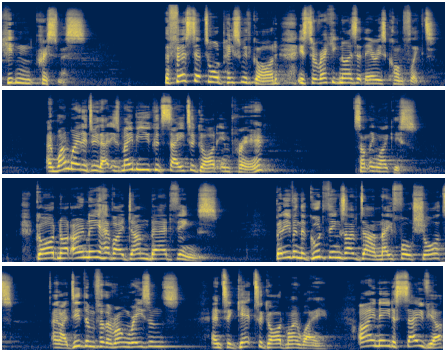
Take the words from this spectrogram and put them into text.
Hidden Christmas, the first step toward peace with God is to recognize that there is conflict. And one way to do that is maybe you could say to God in prayer something like this God, not only have I done bad things, but even the good things I've done, they fall short and I did them for the wrong reasons and to get to God my way. I need a Savior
